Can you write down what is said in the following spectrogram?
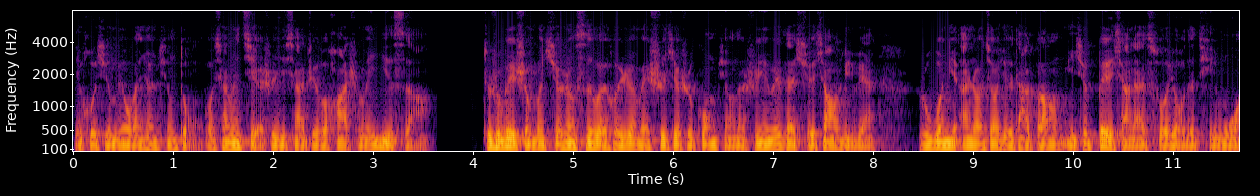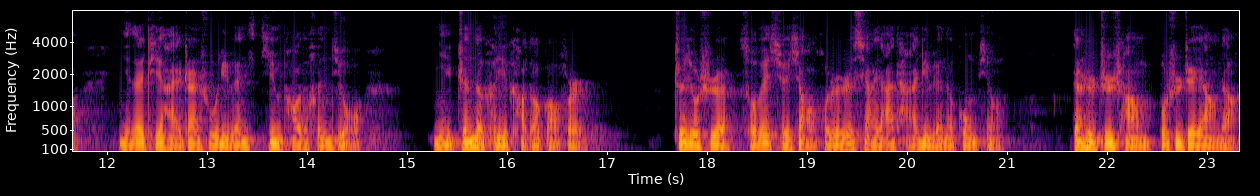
你或许没有完全听懂，我下面解释一下这个话什么意思啊？就是为什么学生思维会认为世界是公平的？是因为在学校里边，如果你按照教学大纲，你去背下来所有的题目，你在题海战术里边浸泡的很久，你真的可以考到高分这就是所谓学校或者是象牙塔里边的公平。但是职场不是这样的。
